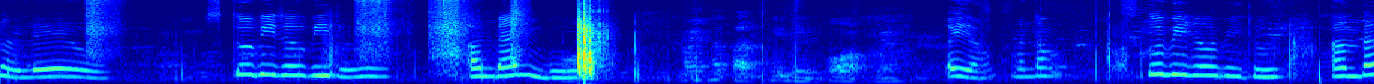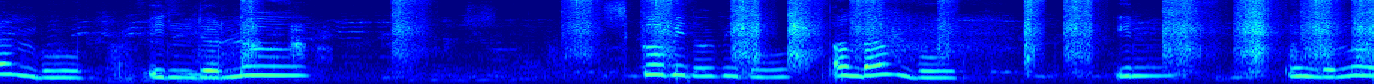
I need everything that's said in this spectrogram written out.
ห้หน่อยเร็วสกูบี้ดูบีดูอันแมมบู ไม่ถ้าตัดที่หนึ่งออกนะ เอ้ยเดี๋ยวมันต้อง Scooby Dooby Doo I'm bamboo in the loo Scooby Dooby Doo I'm bamboo in in the loo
